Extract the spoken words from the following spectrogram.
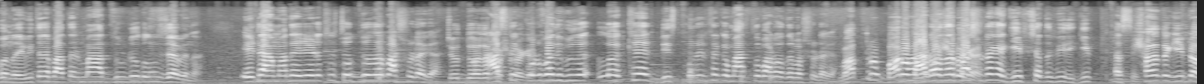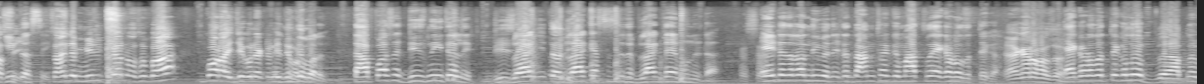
বানায় এর ভিতরে বাতের মা দুটো কোনো যাবে না। এটা আমাদের রেট হচ্ছে চোদ্দ হাজার পাঁচশো টাকা। 14,500 আজকে টাকা। কোরবানি উপলক্ষে ডিসকাউন্ট থেকে মাত্র বারো হাজার পাঁচশো টাকা। মাত্র বারো বারো হাজার হাজার পাঁচশো টাকা গিফট সাথে ফ্রি গিফট আছে। সাথে তো গিফট আছে Gift আছে। চাইলে মিল্ক ক্যান অথবা কড়াই যে কোনো একটা নিতে পারেন। তারপর আছে Disney Italy Disney Italy। Black accessory black diamond এটা। আচ্ছা। এইটা যারা নেবেন এটা দাম থাকে মাত্র এগারো হাজার টাকা। এগারো হাজার। এগারো হাজার টাকা হলে আপনার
